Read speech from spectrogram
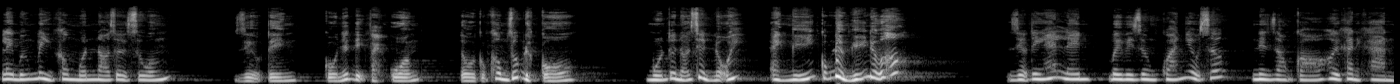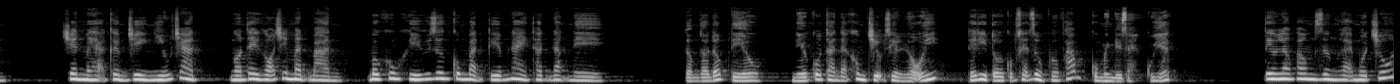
lại bướng bỉnh không muốn nó rơi xuống. Diệu tinh, cô nhất định phải uống, tôi cũng không giúp được cô. Muốn tôi nói xin lỗi, anh nghĩ cũng đừng nghĩ nữa. Diệu tinh hét lên bởi vì dùng quá nhiều sức nên giọng có hơi khàn khàn. Chân mày hạ cẩm trình nhíu chặt, ngón tay gõ trên mặt bàn, bầu không khí dương cung bản kiếm này thật nặng nề. Tổng giám đốc Tiêu, nếu cô ta đã không chịu xin lỗi, thế thì tôi cũng sẽ dùng phương pháp của mình để giải quyết. Tiêu Lăng Phong dừng lại một chút,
